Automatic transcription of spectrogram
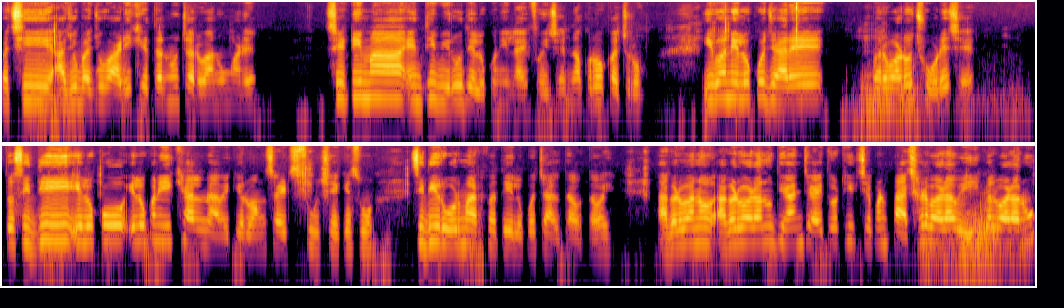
પછી આજુબાજુ વાડી ખેતરનું ચરવાનું મળે. સિટીમાં એનાથી વિરુદ્ધ એ લોકોની લાઈફ હોય છે, નકરો કચરો. ઇવન એ લોકો જ્યારે ભરવાડો છોડે છે, તો સીધી એ લોકો, એ લોકોને એ ખ્યાલ ના આવે કે રોંગ સાઈડ શું છે કે શું. સીધી રોડ મારફતે એ લોકો ચાલતા આવતા હોય. આગળવાનો, આગળવાળાનું ધ્યાન જાય તો ઠીક છે, પણ પાછળવાળા વ્હીકલવાળાનું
